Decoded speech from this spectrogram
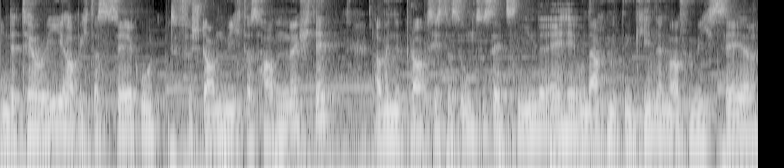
In der Theorie habe ich das sehr gut verstanden, wie ich das haben möchte, aber in der Praxis das umzusetzen in der Ehe und auch mit den Kindern war für mich sehr,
